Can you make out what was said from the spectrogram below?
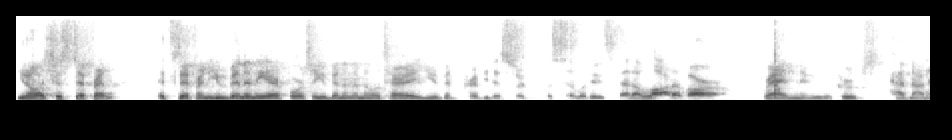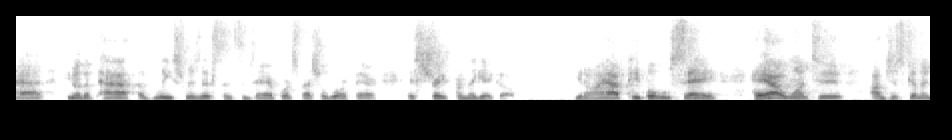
you know, it's just different. It's different. You've been in the Air Force or you've been in the military, you've been privy to certain facilities that a lot of our brand new recruits have not had. You know, the path of least resistance into Air Force Special Warfare is straight from the get go. You know, I have people who say, hey, I want to, I'm just going to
